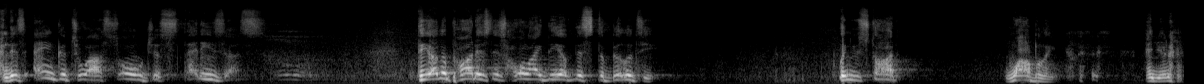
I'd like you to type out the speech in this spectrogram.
And this anchor to our soul just steadies us. The other part is this whole idea of this stability. When you start wobbling and you're not,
